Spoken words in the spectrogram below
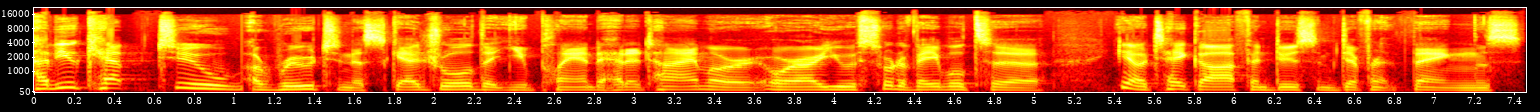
Have you kept to a route and a schedule that you planned ahead of time, or or are you sort of able to, you know, take off and do some different things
